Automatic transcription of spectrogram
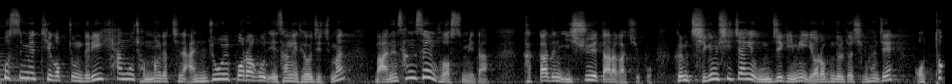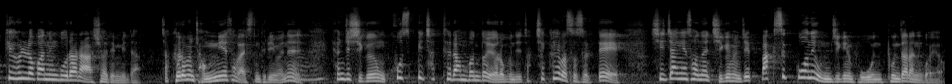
코스메틱 업종들이 향후 전망 자체는 안 좋을 거라고 예상이 되어지지만 많은 상승을 거뒀습니다. 각각은 이슈에 따라 가지고. 그럼 지금 시장의 움직임이 여러분들도 지금 현재 어떻게 흘러가는구를 아셔야 됩니다. 자, 그러면 정리해서 말씀드리면은 현재 지금 코스피 차트를 한 번 더 여러분들이 딱 체크해 봤었을 때 시장에서는 지금 현재 박스권의 움직임 을 본- 본다라는 거예요.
